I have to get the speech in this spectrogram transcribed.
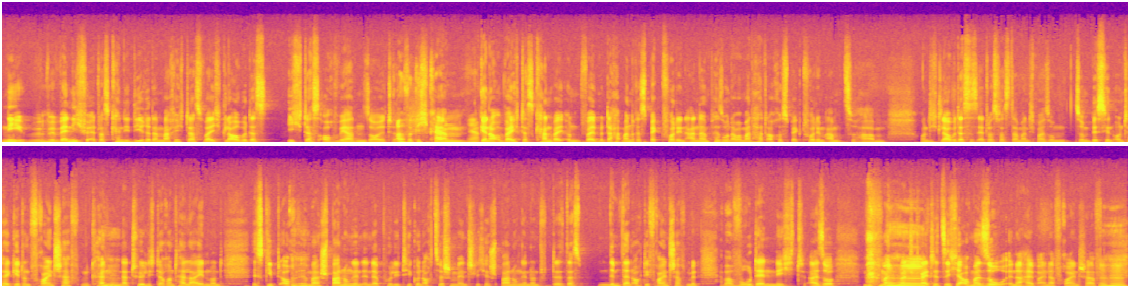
nee, mhm. wenn ich für etwas kandidiere, dann mache ich das, weil ich glaube, dass ich das auch werden sollte. Auch wirklich kann. Ähm, ja. Genau, weil ich das kann, weil, und weil da hat man Respekt vor den anderen Personen, aber man hat auch Respekt vor dem Amt zu haben. Und ich glaube, das ist etwas, was da manchmal so, so ein bisschen untergeht. Und Freundschaften können mhm. natürlich darunter leiden. Und es gibt auch mhm. immer Spannungen in der Politik und auch zwischenmenschliche Spannungen. Und das, das, nimmt dann auch die Freundschaften mit. Aber wo denn nicht? Also man, mhm. man streitet sich ja auch mal so innerhalb einer Freundschaft. Mhm.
